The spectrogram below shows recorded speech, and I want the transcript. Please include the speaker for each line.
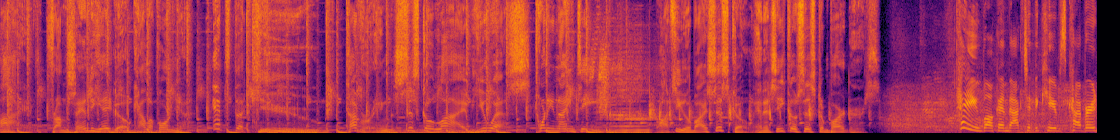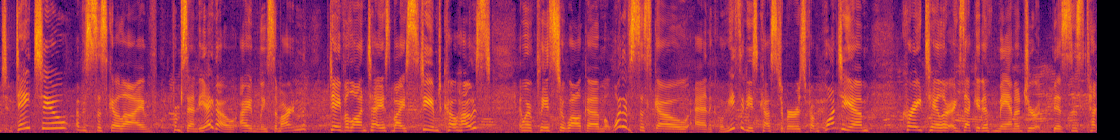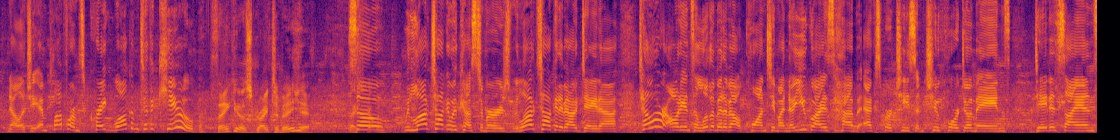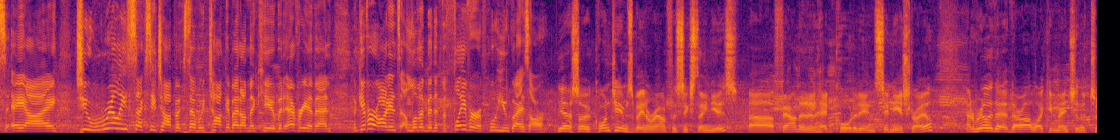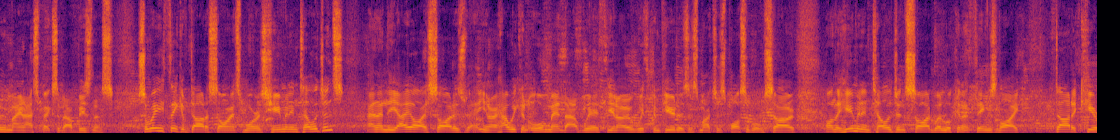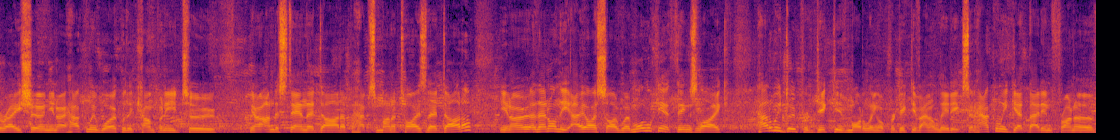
Speaker 1: Live from San Diego, California, it's theCUBE. Covering Cisco Live US 2019. Brought to you by Cisco and its ecosystem partners.
Speaker 2: Hey, welcome back to theCUBE's coverage. Day two of Cisco Live from San Diego. I'm Lisa Martin. Dave Vellante is my esteemed co-host, and we're pleased to welcome one of Cisco and Cohesity's customers from Quantium, Craig Taylor, Executive Manager of Business Technology and Platforms. Craig, welcome to theCUBE.
Speaker 3: Thank you, it's great to be here.
Speaker 2: So, we love talking with customers, we love talking about data. Tell our audience a little bit about Quantium. I know you guys have expertise in two core domains, data science, AI, two really sexy topics that we talk about on theCUBE at every event, but give our audience a little bit of a flavor of who you guys are.
Speaker 3: Yeah, so Quantium's been around for 16 years, uh, founded and headquartered in Sydney, Australia, and really there, there are, like you mentioned, the two main aspects of our business. So we think of data science more as human intelligence, and then the AI side is you know, how we can augment that with, you know, with computers as much as possible. So on the human intelligence side, we're looking at things like data curation, you know, how can we work with a company to you know, understand their data, perhaps monetize their data, you know, and then on the AI side, we're more looking at things like, how do we do predictive modeling or predictive analytics, and how can we get that in front of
